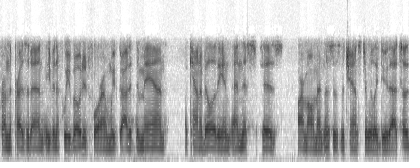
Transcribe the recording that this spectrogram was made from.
from the president. Even if we voted for him, we've got to demand accountability, and, and this is our moment. This is the chance to really do that. So,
